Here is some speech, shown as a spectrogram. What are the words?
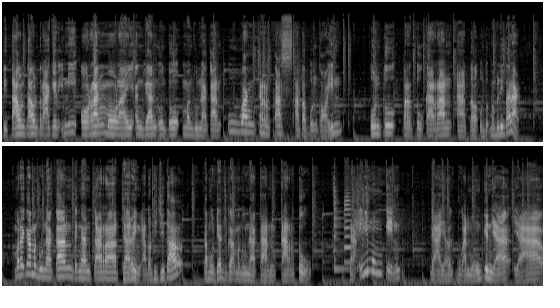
di tahun-tahun terakhir ini orang mulai enggan untuk menggunakan uang kertas ataupun koin untuk pertukaran atau untuk membeli barang. Mereka menggunakan dengan cara daring atau digital, kemudian juga menggunakan kartu. Nah, ini mungkin Ya, ya bukan mungkin ya. Ya,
